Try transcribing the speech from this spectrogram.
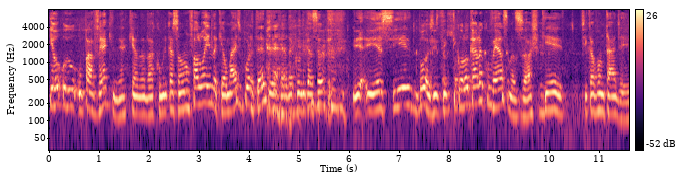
E o, o, o PAVEC, né, que é da, da, comunicação, não falou ainda, que é o mais importante, né, que é da comunicação. E, e, esse, bom, a gente tem que te colocar na conversa, mas acho que Fica à vontade aí.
